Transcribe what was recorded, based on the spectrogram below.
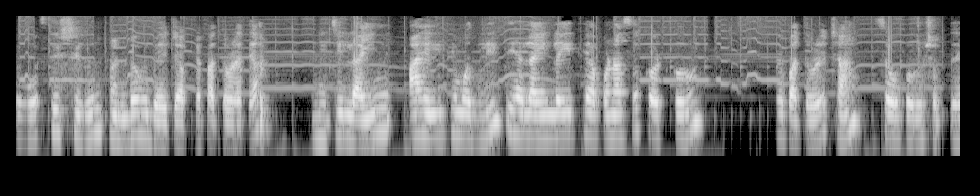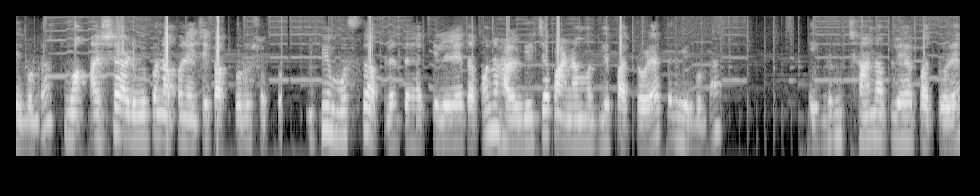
व्यवस्थित शिरून थंड होऊ द्यायच्या आपल्या पातोळ्या त्या. ही जी लाईन आहे इथे मधली. ह्या लाईनला इथे आपण असं कट करून हे पातोळ्या छान सर्व करू शकतो. हे बघा. किंवा अशा आडवे पण आपण याचे काप करू शकतो. इथे मस्त आपल्या तयार केलेल्या आहेत आपण हळदीच्या पानामधले पातोळ्या. तर हे बघा. एकदम छान आपल्या ह्या पातोळ्या.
